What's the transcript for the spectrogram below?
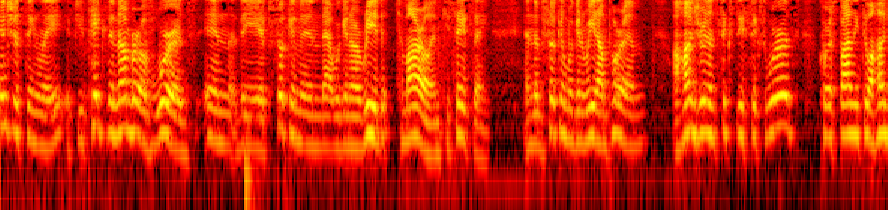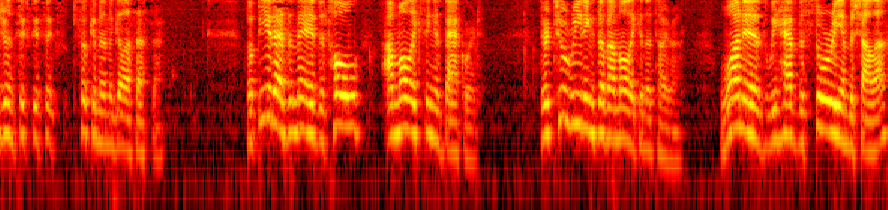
interestingly, if you take the number of words in the psukim in that we're going to read tomorrow in Kiseitze, and the psukim we're going to read on Purim, 166 words corresponding to 166 psukim in Megillah Esther. But be it as it may, this whole Amalek thing is backward. There are two readings of Amalek in the Torah. One is we have the story in Bishalach,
